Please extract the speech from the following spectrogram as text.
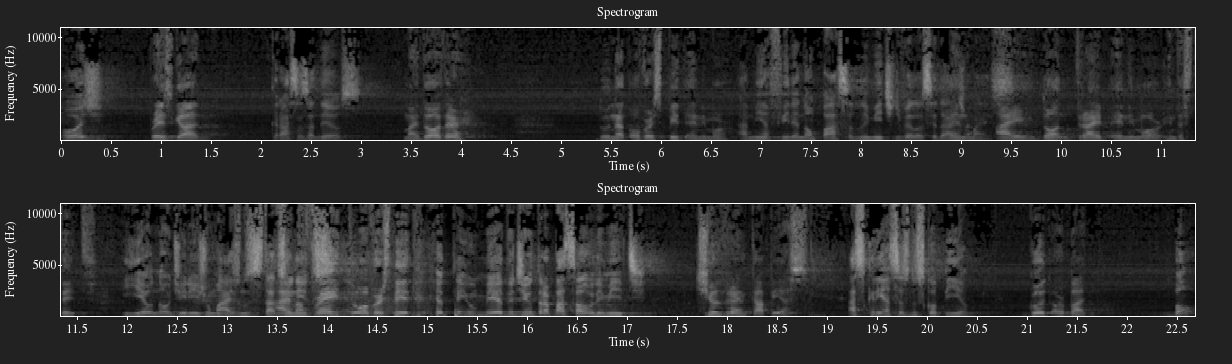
Hoje, praise God, graças a Deus, my daughter do not overspeed anymore. a minha filha não passa do limite de velocidade And mais. I don't drive anymore in the States. E eu não dirijo mais nos Estados I'm Unidos. afraid to overspeed. Eu tenho medo de ultrapassar o limite. Children copy us, As crianças nos copiam. good or bad. Bom,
